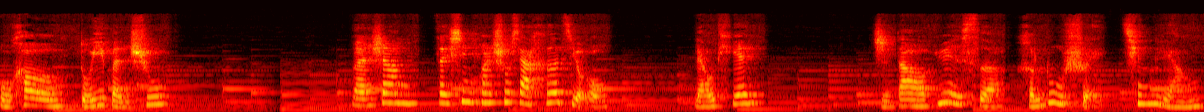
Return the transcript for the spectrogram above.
午后读一本书，晚上在杏花树下喝酒、聊天，直到月色和露水清凉。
